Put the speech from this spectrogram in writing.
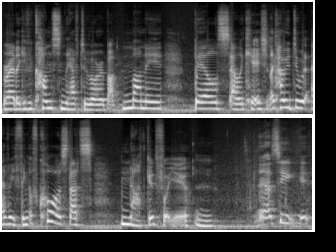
right? Like if you constantly have to worry about money, bills, allocation, like how you do with everything, of course, that's not good for you. Mm. Yeah, see, it,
